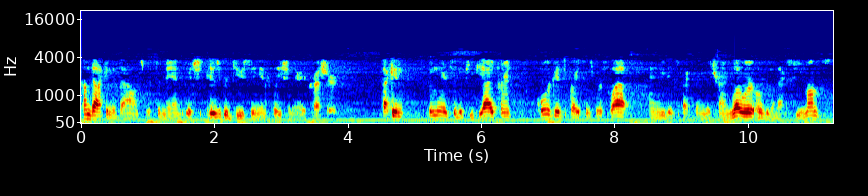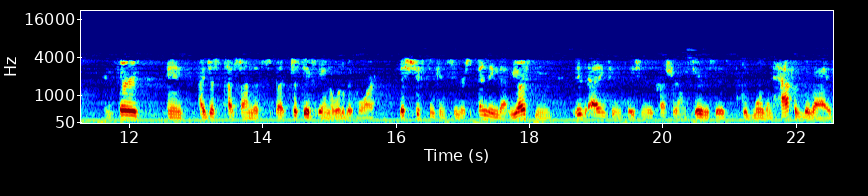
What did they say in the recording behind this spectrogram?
come back into balance with demand, which is reducing inflationary pressure. Second, similar to the PPI print, core goods prices were flat, and we'd expect them to trend lower over the next few months. And third, and I just touched on this, but just to expand a little bit more, this shift in consumer spending that we are seeing is adding to inflationary pressure on services, with more than half of the rise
